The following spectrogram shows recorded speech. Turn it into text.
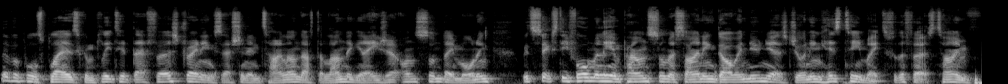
Liverpool's players completed their first training session in Thailand after landing in Asia on Sunday morning, with £64 million summer signing Darwin Nunez joining his teammates for the first time.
